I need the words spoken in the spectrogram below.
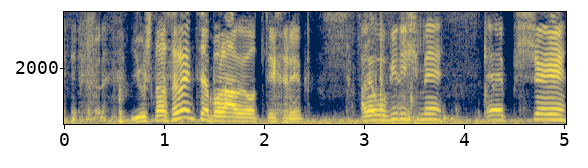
już nas ręce bolały od tych ryb. Ale łowiliśmy e, przy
